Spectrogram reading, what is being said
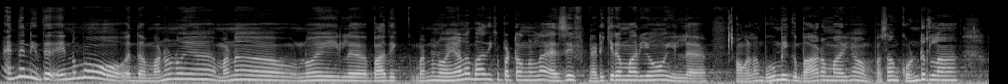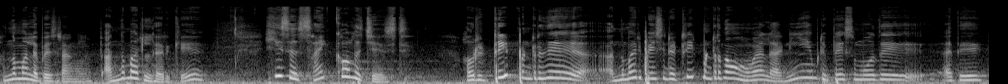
அண்ட் தென் இது என்னமோ இந்த மனநோயா மன நோயில் பாதி மனநோயால் பாதிக்கப்பட்டவங்கலாம் as இஃப் நடிக்கிற மாதிரியும் இல்லை அவங்களாம் பூமிக்கு பாரம் மாதிரியும் பசங்க கொண்டுடலாம் அந்த மாதிரில பேசுகிறாங்களே அந்த மாதிரில இருக்குது ஹீஸ் அ சைக்காலஜிஸ்ட் அவர் ட்ரீட் பண்ணுறதே அந்த மாதிரி பேஷண்ட்டை ட்ரீட் பண்ணுறது தான் அவன் வேலை. நீ எப்படி பேசும்போது அது?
